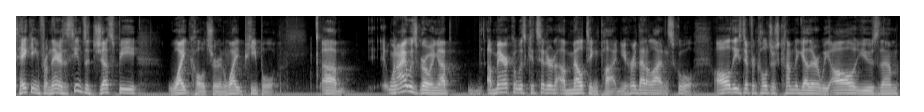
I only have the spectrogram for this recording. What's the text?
taking from theirs. It seems to just be white culture and white people. Um, when I was growing up, America was considered a melting pot, and you heard that a lot in school. All these different cultures come together, we all use them,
